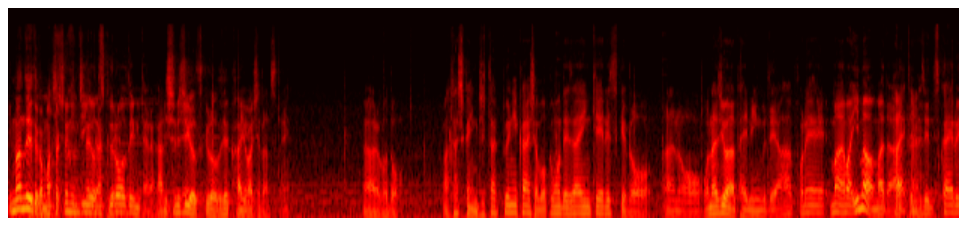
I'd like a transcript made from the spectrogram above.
今で言うとか全く一緒に事業作ろうぜみたいな感じ一緒に事業作ろうぜ会話してたんですねなるほどまあ確かに自宅に関しては僕もデザイン系ですけどあの同じようなタイミングであーこれまあまあ今はまだ全然使える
